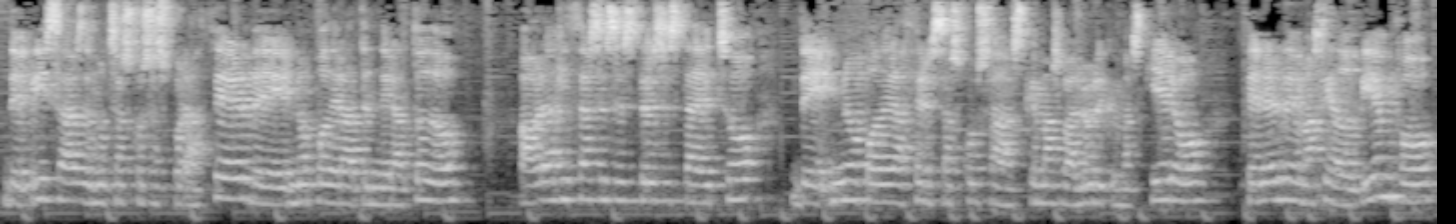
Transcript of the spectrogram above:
de prisas, de muchas cosas por hacer, de no poder atender a todo. Ahora quizás ese estrés está hecho de no poder hacer esas cosas que más valoro y que más quiero, tener demasiado tiempo.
